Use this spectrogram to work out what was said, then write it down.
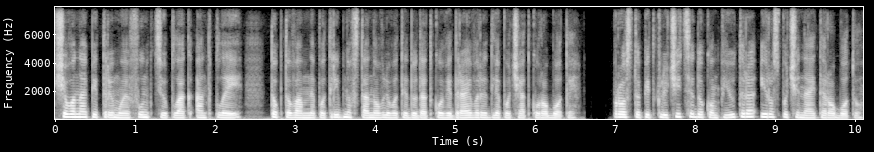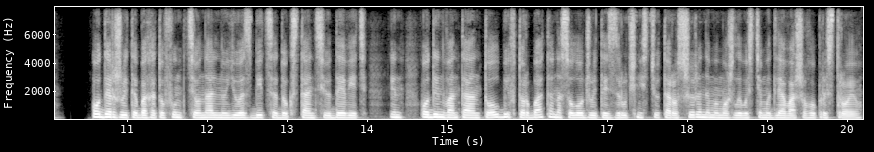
що вона підтримує функцію Plug and Play, тобто вам не потрібно встановлювати додаткові драйвери для початку роботи. Просто підключіться до комп'ютера і розпочинайте роботу. Одержуйте багатофункціональну USB-C док-станцію 9 n 1 Vantaan Tolby в торбата, насолоджуйтесь зручністю та розширеними можливостями для вашого пристрою.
